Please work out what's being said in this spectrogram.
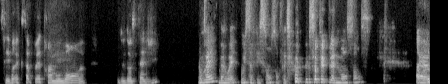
c'est vrai que ça peut être un moment de nostalgie. Ouais, bah ouais. Oui, ça fait sens en fait. Ça fait pleinement sens. Après,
